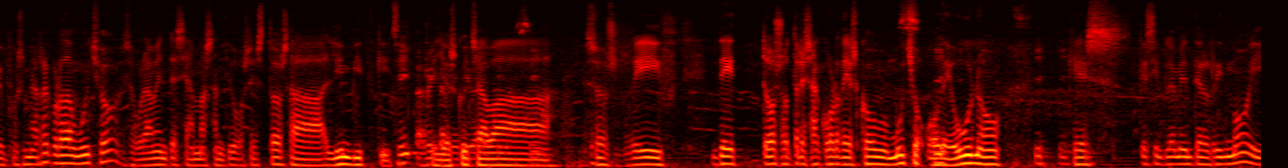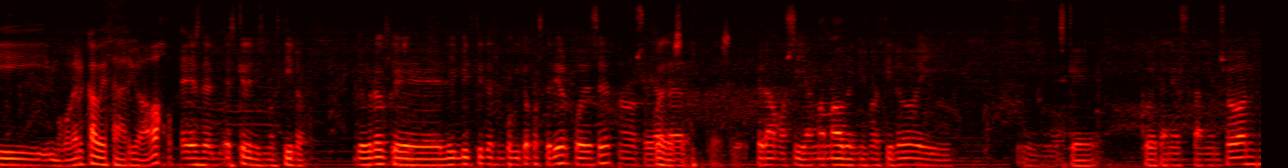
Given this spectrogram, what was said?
Eh, pues me ha recordado mucho, que seguramente sean más antiguos estos, a Limp Bizkit. Sí, a que yo escuchaba decir, esos riffs de dos o tres acordes como mucho, o de uno, que es que simplemente el ritmo y mover cabeza de arriba abajo. Es, del- es que del mismo estilo. Yo creo que Limp Bizkit es un poquito posterior, puede ser, no lo sé. Puede ser, puede ser. Pero vamos, sí, han mamado del mismo estilo y, y es que coetáneos también son.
